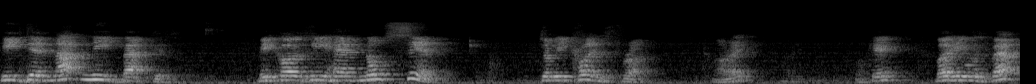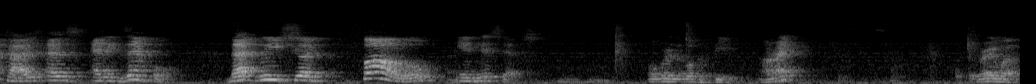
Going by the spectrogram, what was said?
He did not need baptism because he had no sin to be cleansed from. All right? Okay? But he was baptized as an example that we should follow in his steps. Over in the book of Peter. All right? Very well.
